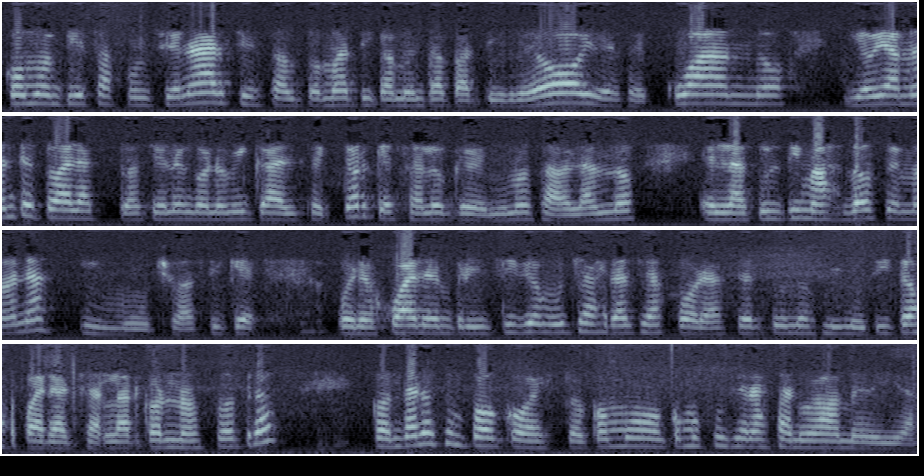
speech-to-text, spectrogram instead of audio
cómo empieza a funcionar, si es automáticamente a partir de hoy, desde cuándo, y obviamente toda la situación económica del sector, que es algo que venimos hablando en las últimas dos semanas y mucho. Así que, bueno, Juan, en principio muchas gracias por hacerte unos minutitos para charlar con nosotros. Contanos un poco esto, cómo, cómo funciona esta nueva medida.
